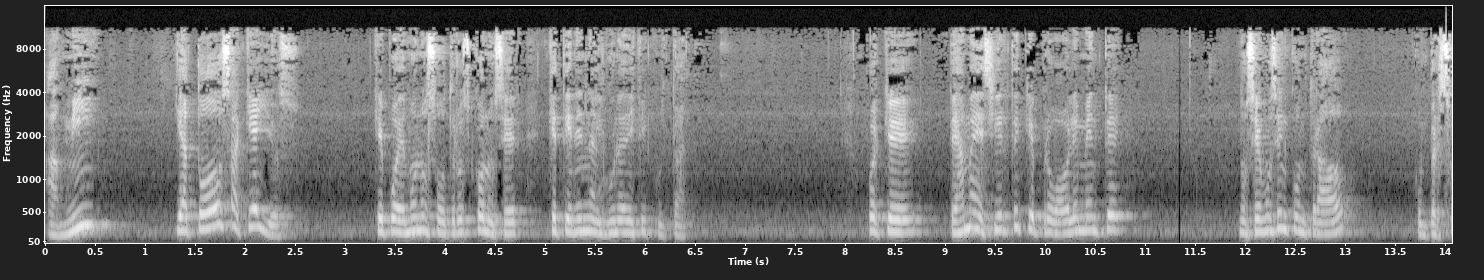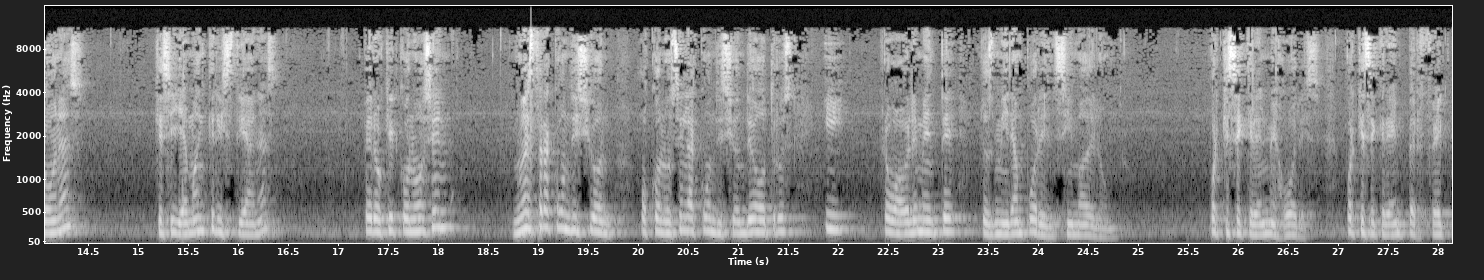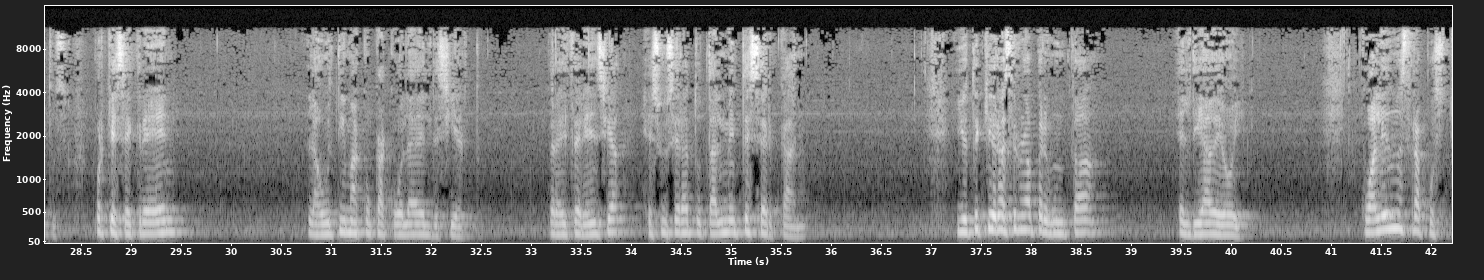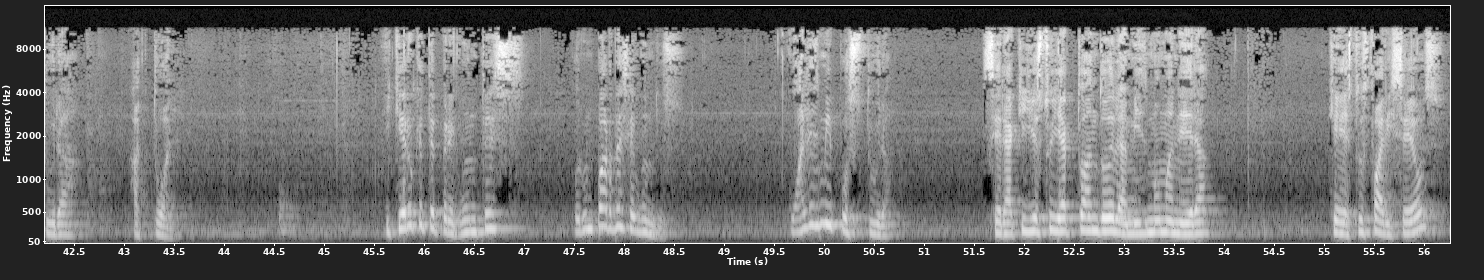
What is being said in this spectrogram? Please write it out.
a mí y a todos aquellos que podemos nosotros conocer que tienen alguna dificultad. Porque déjame decirte que probablemente nos hemos encontrado con personas que se llaman cristianas, pero que conocen nuestra condición o conocen la condición de otros y probablemente los miran por encima del hombro, porque se creen mejores, porque se creen perfectos, porque se creen la última Coca-Cola del desierto. Pero a diferencia, Jesús era totalmente cercano yo te quiero hacer una pregunta el día de hoy. ¿Cuál es nuestra postura actual? Y quiero que te preguntes por un par de segundos, ¿cuál es mi postura? ¿Será que yo estoy actuando de la misma manera que estos fariseos?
